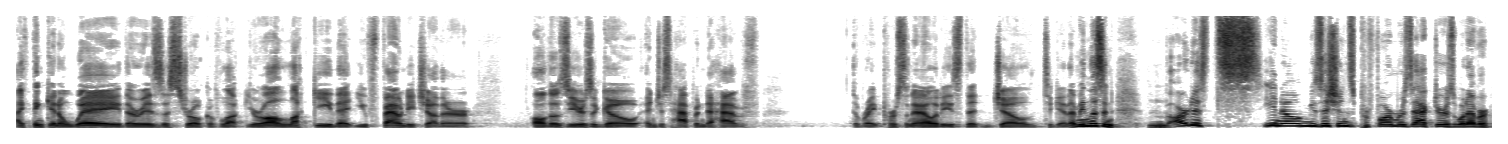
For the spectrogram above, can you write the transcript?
I think in a way there is a stroke of luck. You're all lucky that you found each other all those years ago and just happened to have the right personalities that gelled together. I mean, listen, mm. artists, you know, musicians, performers, actors, whatever.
